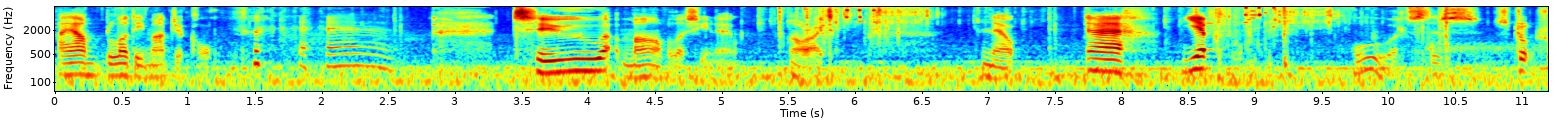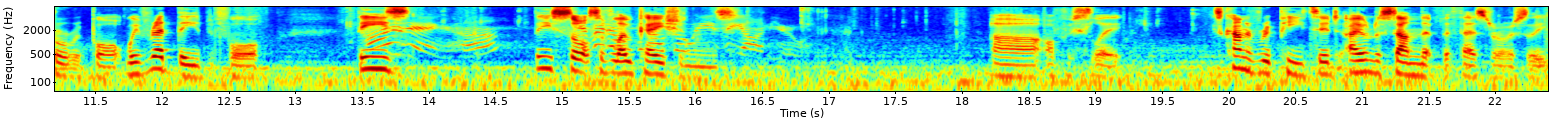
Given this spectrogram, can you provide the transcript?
I am bloody magical. Too marvellous, you know. Alright. No. Uh, yep. Ooh, what's this? Structural report. We've read these before. These these sorts of locations are obviously... It's kind of repeated. I understand that Bethesda obviously...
